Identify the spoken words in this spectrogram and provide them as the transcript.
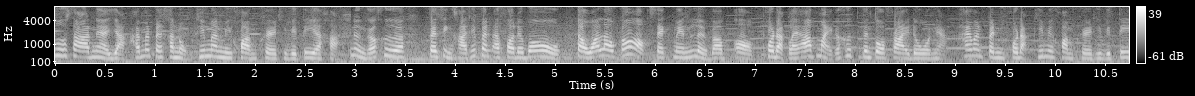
ซูซานเนี่ยอยากให้มันเป็นขนมที่มันมีความ creativity อะค่ะหนึ่งก็คือเป็นสินค้าที่เป็น affordable แต่ว่าเราก็ออก segment หรือแบบออก product line up ใหม่ก็คือเป็นตัว fry dough เนี่ยให้มันเป็น product ที่มีความ creativity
